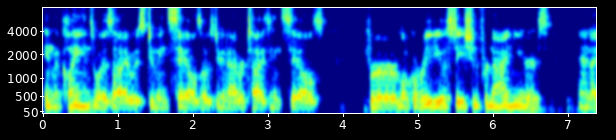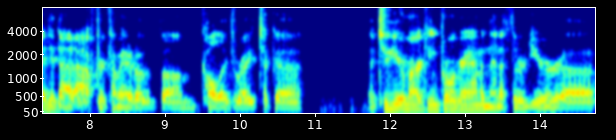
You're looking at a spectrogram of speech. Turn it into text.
in McLean's was I was doing sales. I was doing advertising sales for local radio station for nine years, and I did that after coming out of um, college, where I took a a two year marketing program and then a third year uh,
